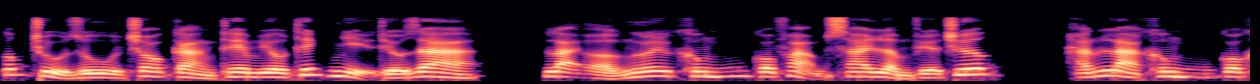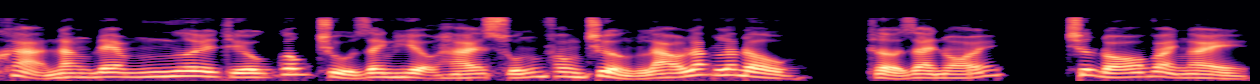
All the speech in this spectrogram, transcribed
cốc chủ dù cho càng thêm yêu thích nhị thiếu gia, lại ở ngươi không có phạm sai lầm phía trước, hắn là không có khả năng đem ngươi thiếu cốc chủ danh hiệu hái xuống phong trưởng lao lắc lắc đầu, thở dài nói, trước đó vài ngày,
